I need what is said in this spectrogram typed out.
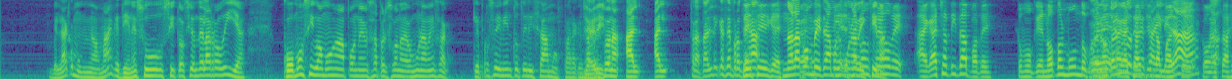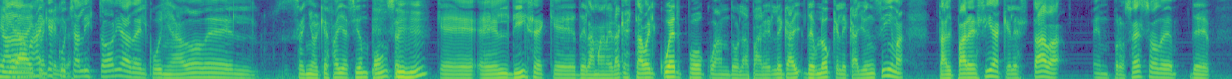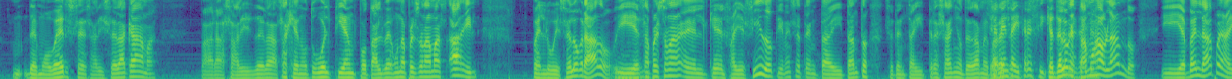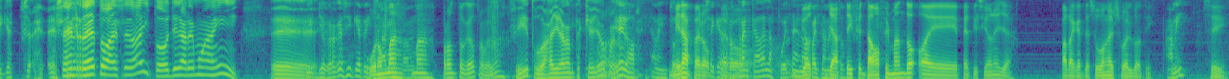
¿verdad? Como mi mamá, que tiene su situación de la rodilla, ¿cómo si vamos a poner a esa persona debajo de una mesa? ¿Qué procedimiento utilizamos para que esa persona, al, al tratar de que se proteja, sí, que- no la eh, convirtamos sí, en una ese víctima? consejo de agáchate y tápate. Como que no todo el mundo puede Bueno, agacharse y taparse agilidad. con Na- esa agilidad. Nada y más hay que escuchar la historia del cuñado del señor que falleció en Ponce, que él dice que de la manera que estaba el cuerpo cuando la pared le de bloque le cayó encima, tal parecía que él estaba en proceso de, de, de moverse, salirse de la cama para salir de la... O sea, que no tuvo el tiempo, tal vez una persona más ágil, pues lo hubiese logrado. Y esa persona, el que el fallecido, tiene setenta y tantos, 73 años de edad, me parece. 73, sí. Que es de lo que 73. estamos hablando. Y es verdad, pues hay que. Ese es el reto a esa edad y todos llegaremos ahí. Eh, Yo, creo que sí que pensar. Uno más, más pronto que otro, ¿verdad? sí, tú vas a llegar antes que yo, Bueno, pero. Mire, los apartamentos. Mira, pero. Se quedaron pero trancadas las puertas en los Ya apartamentos. estoy, fi- estamos firmando eh, peticiones ya. Para que te suban el sueldo a ti. A mí, Sí.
